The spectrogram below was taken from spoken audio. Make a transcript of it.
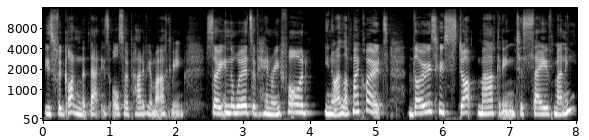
is forgotten that that is also part of your marketing. So in the words of Henry Ford, you know, I love my quotes. Those who stop marketing to save money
